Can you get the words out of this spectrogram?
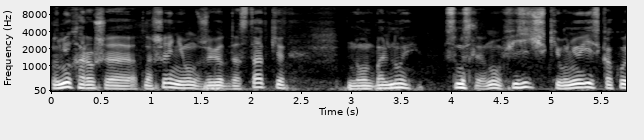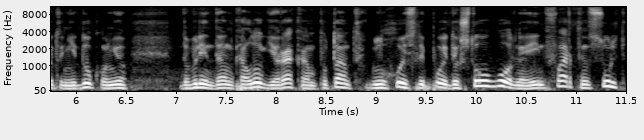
у него хорошее отношение, он живет в достатке, но он больной. В смысле, ну, физически, у него есть какой-то недуг, у него, да блин, да, онкология, рак, ампутант, глухой, слепой, да что угодно, инфаркт, инсульт.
